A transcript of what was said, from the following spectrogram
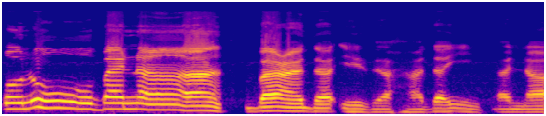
কুলুবানা بعد إذ هديتنا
